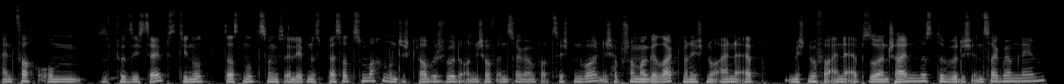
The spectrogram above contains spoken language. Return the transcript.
einfach um für sich selbst Nut das Nutzungserlebnis besser zu machen. Und ich glaube, ich würde auch nicht auf Instagram verzichten wollen. Ich habe schon mal gesagt, wenn ich nur eine App, mich nur für eine App so entscheiden müsste, würde ich Instagram nehmen.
